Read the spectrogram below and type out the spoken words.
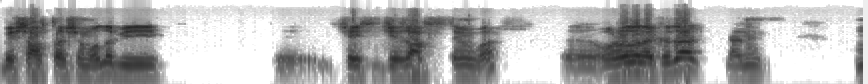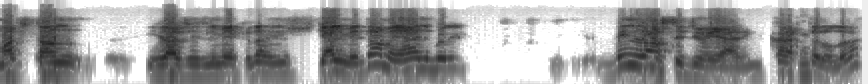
5-6 aşamalı bir e, şey ceza sistemi var. E, oralara kadar yani maçtan ihraç edilmeye kadar henüz gelmedi ama yani böyle beni rahatsız ediyor yani karakter olarak.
